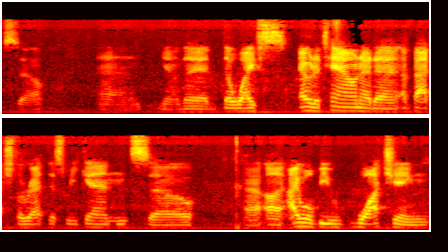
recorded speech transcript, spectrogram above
So. Uh, you know the the wife's out of town at a, a bachelorette this weekend, so uh, I I will be watching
